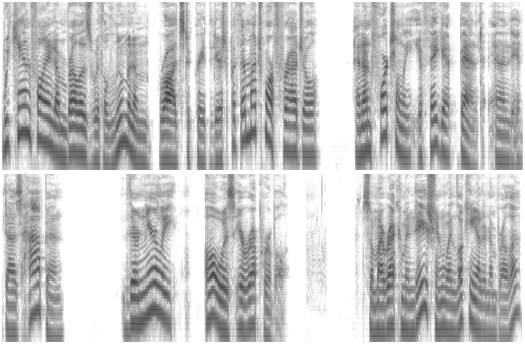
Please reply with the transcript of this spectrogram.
We can find umbrellas with aluminum rods to create the dish, but they're much more fragile, and unfortunately, if they get bent, and it does happen, they're nearly always irreparable. So, my recommendation when looking at an umbrella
